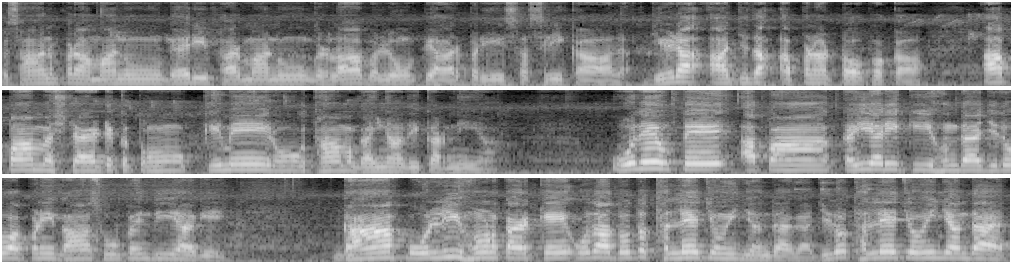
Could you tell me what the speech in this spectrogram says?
ਕਿਸਾਨ ਭਰਾਵਾਂ ਨੂੰ ਡੈਰੀ ਫਾਰਮਾਂ ਨੂੰ ਗੁਰਲਾਬ ਵੱਲੋਂ ਪਿਆਰ ਭਰੀ ਸਤਿ ਸ੍ਰੀ ਅਕਾਲ। ਜਿਹੜਾ ਅੱਜ ਦਾ ਆਪਣਾ ਟੌਪਿਕ ਆ, ਆਪਾਂ ਮਸਟੈਟਿਕ ਤੋਂ ਕਿਵੇਂ ਰੋਕਥਾਮ ਗਾਈਆਂ ਦੀ ਕਰਨੀ ਆ। ਉਹਦੇ ਉੱਤੇ ਆਪਾਂ ਕਈ ਵਾਰੀ ਕੀ ਹੁੰਦਾ, ਜਦੋਂ ਆਪਣੀ ਗਾਂ ਸੂ ਪੈਂਦੀ ਆਗੀ ਗਾਂ ਪੋਲੀ ਹੋਣ ਕਰਕੇ ਉਹਦਾ ਦੁੱਧ ਥੱਲੇ ਚੋਈ ਜਾਂਦਾ ਹੈਗਾ। ਜਦੋਂ ਥੱਲੇ ਚੋਈ ਜਾਂਦਾ ਹੈ,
